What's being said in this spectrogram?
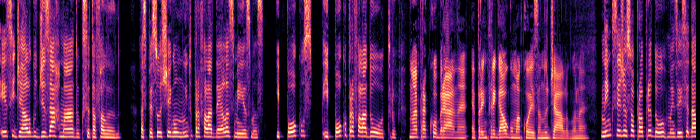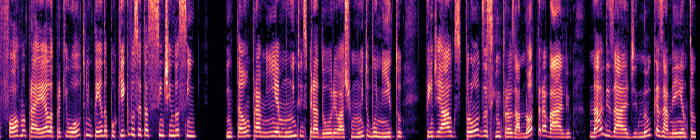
esse diálogo desarmado que você está falando. As pessoas chegam muito para falar delas mesmas e poucos e pouco para falar do outro. Não é para cobrar, né? É para entregar alguma coisa no diálogo, né? Nem que seja a sua própria dor, mas aí você dá forma para ela para que o outro entenda por que, que você está se sentindo assim. Então, para mim é muito inspirador, eu acho muito bonito. Tem diálogos prontos assim para usar no trabalho, na amizade, no casamento,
